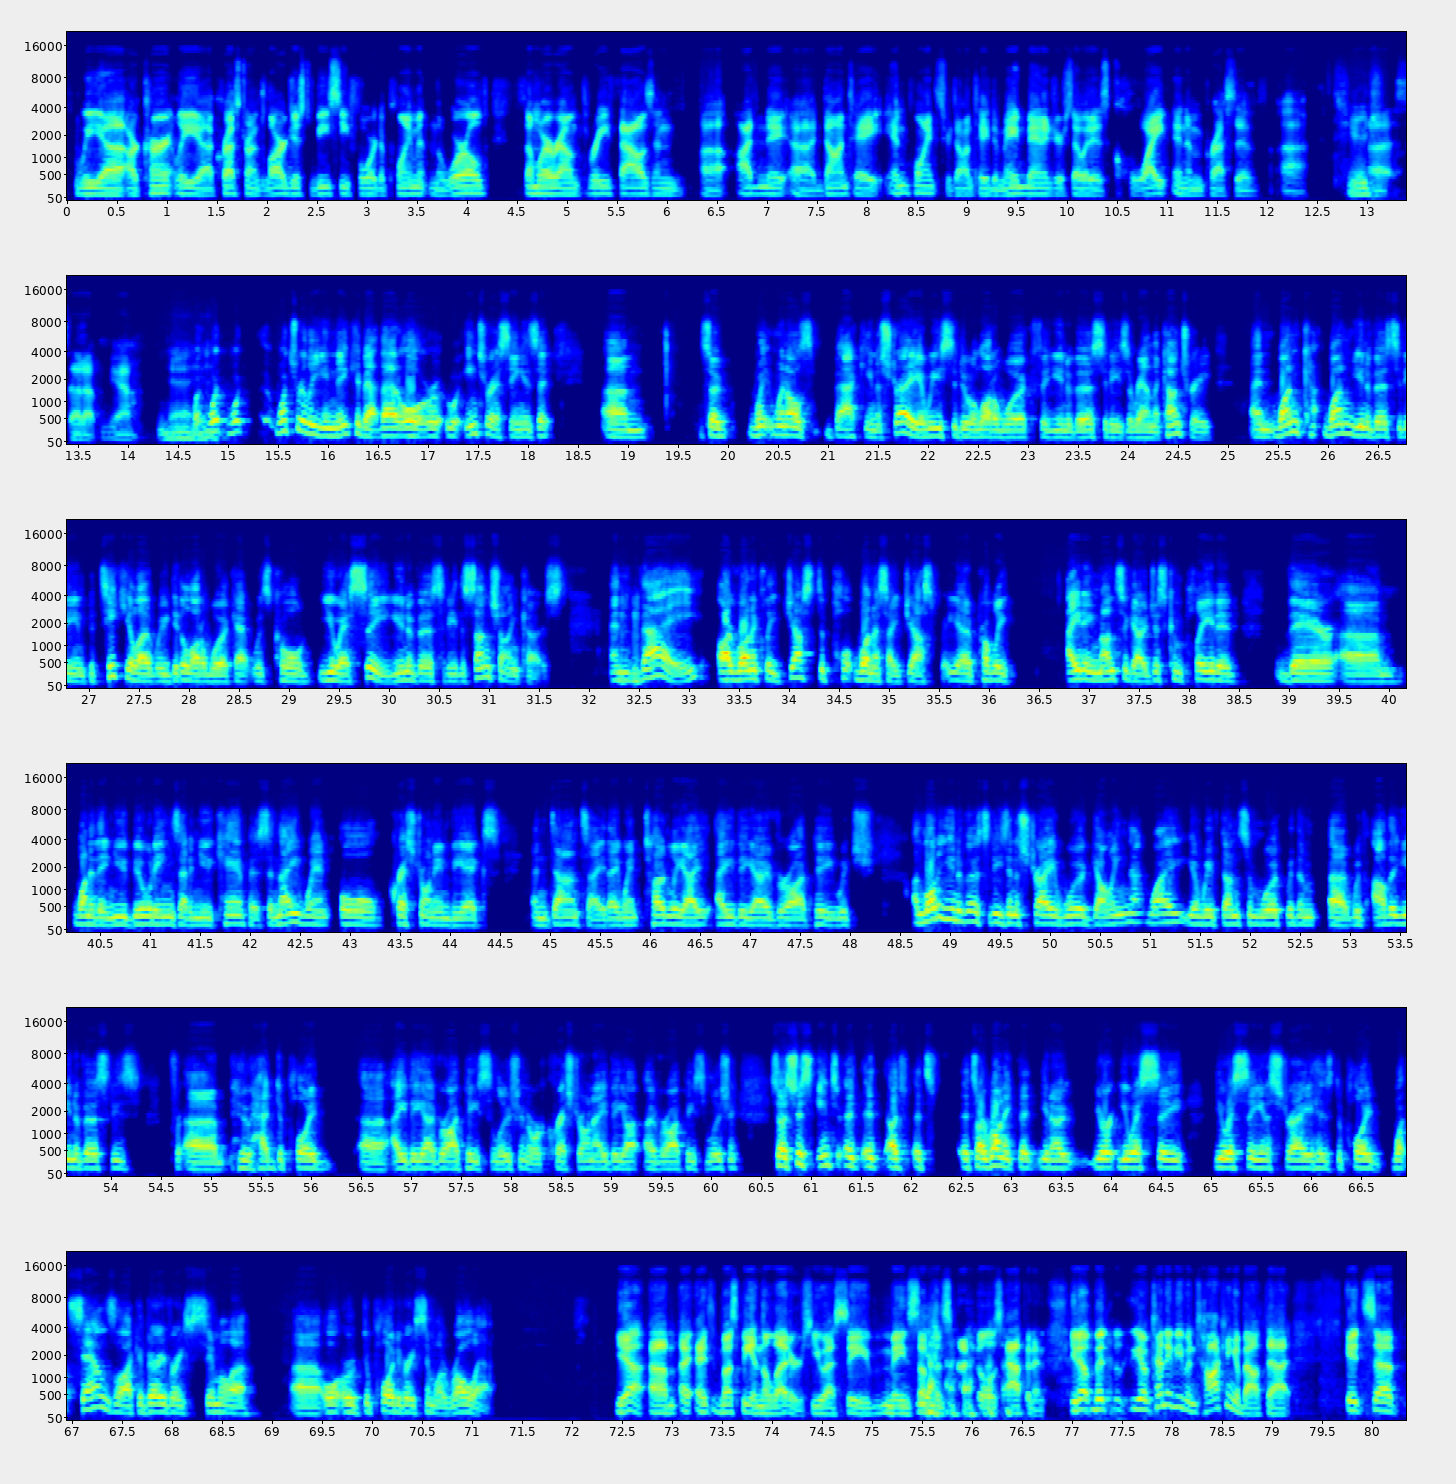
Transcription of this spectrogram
we uh, are currently uh, Crestron's largest VC4 deployment in the world, somewhere around 3,000 uh, uh, Dante endpoints or Dante Domain Manager. So it is quite an impressive uh, huge uh, setup. Yeah. Yeah. What, what, what, what's really unique about that or, or interesting is that um, so when, when I was back in Australia, we used to do a lot of work for universities around the country. And one, one university in particular we did a lot of work at was called USC, University of the Sunshine Coast. And they, ironically, just deployed, when I say just, yeah, probably 18 months ago, just completed their um, one of their new buildings at a new campus. And they went all Crestron NVX and Dante. They went totally AV over IP, which a lot of universities in Australia were going that way. You know, we've done some work with them uh, with other universities for, uh, who had deployed uh, AV over IP solution or a Crestron AV over IP solution. So it's just it, it, uh, it's it's ironic that you know you're at USC. USC in Australia has deployed what sounds like a very very similar uh, or, or deployed a very similar rollout. Yeah, um, it must be in the letters. USC means something yeah. special is happening. You know, but you know, kind of even talking about that, it's uh,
